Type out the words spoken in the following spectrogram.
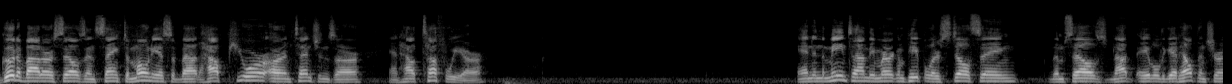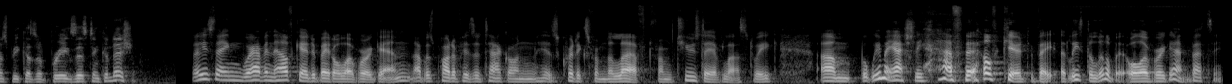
good about ourselves and sanctimonious about how pure our intentions are and how tough we are. And in the meantime, the American people are still seeing themselves not able to get health insurance because of pre existing condition. So he's saying we're having the healthcare debate all over again. That was part of his attack on his critics from the left from Tuesday of last week. Um, but we may actually have the healthcare debate at least a little bit all over again. Betsy.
